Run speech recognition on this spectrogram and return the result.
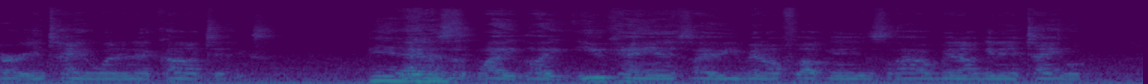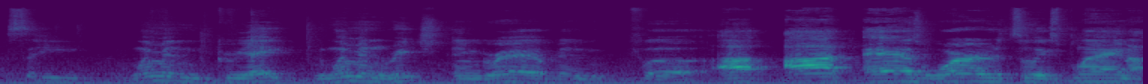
heard entanglement in that context. Yeah. And it's like like you can't say you've been on fucking. It's like I've been on getting entangled. See, women create, women reach and grab and for odd, odd ass words to explain an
